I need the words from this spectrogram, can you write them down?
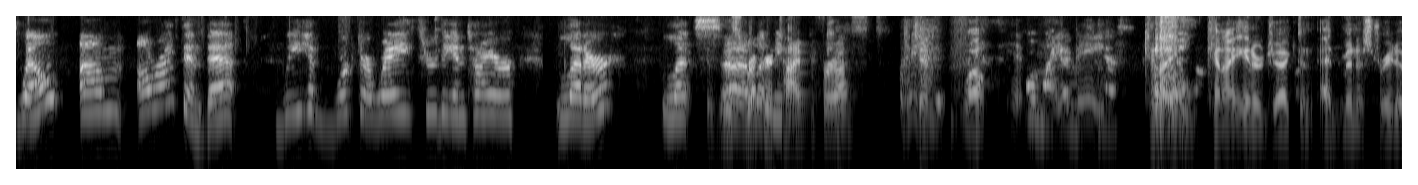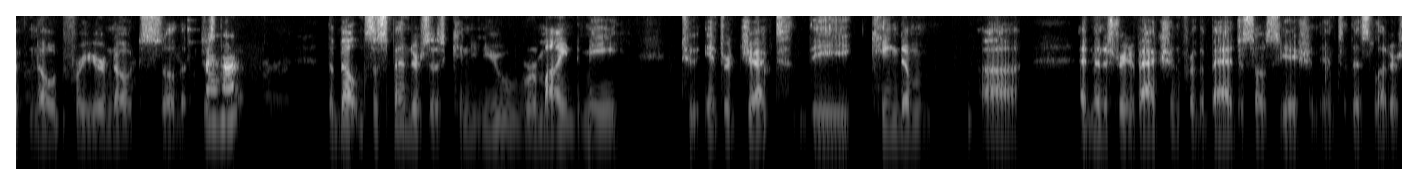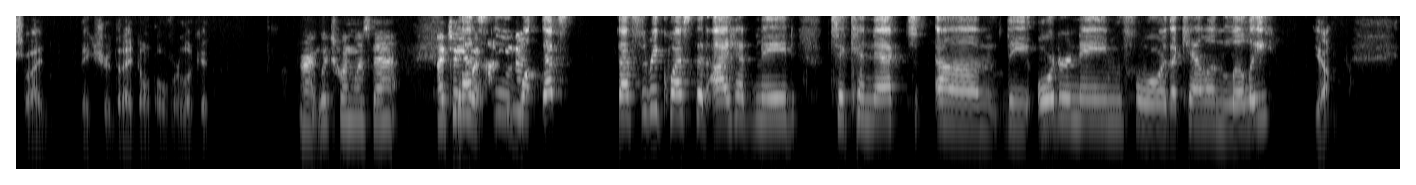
Well, um, all right then. That we have worked our way through the entire letter. Let's. Is this uh, record me- time for us? Can well, It Oh might goodness, be. yes. can I can I interject an administrative note for your notes so that just Uh-huh. the belt and suspenders is can you remind me to interject the kingdom uh, administrative action for the badge association into this letter so I make sure that I don't overlook it. All right. Which one was that? I tell you what. That's the, gonna- one- that's that's the request that I had made to connect um, the order name for the Calon Lily Yeah,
